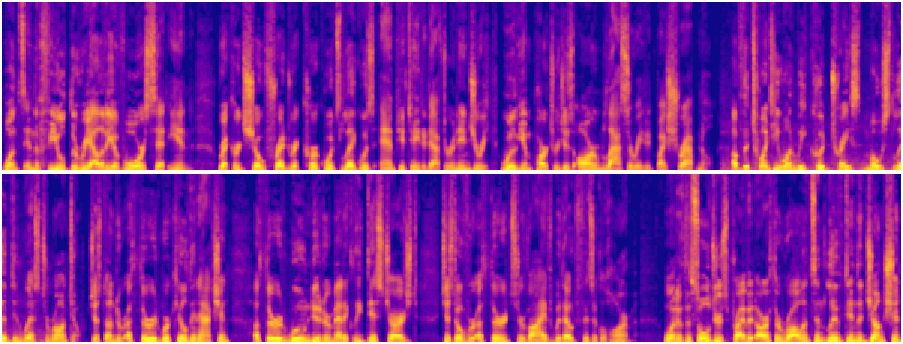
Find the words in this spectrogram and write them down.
Once in the field, the reality of war set in. Records show Frederick Kirkwood's leg was amputated after an injury, William Partridge's arm lacerated by shrapnel. Of the 21 we could trace, most lived in West Toronto. Just under a third were killed in action, a third wounded or medically discharged, just over a third survived without physical harm. One of the soldiers, Private Arthur Rawlinson, lived in the Junction.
